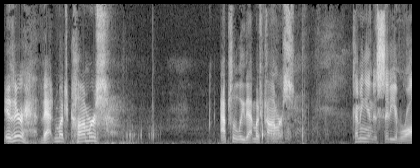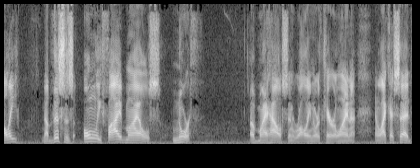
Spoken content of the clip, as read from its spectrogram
Is there that much commerce? Absolutely that much commerce coming into city of Raleigh. Now this is only five miles north of my house in Raleigh, North Carolina. And like I said,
